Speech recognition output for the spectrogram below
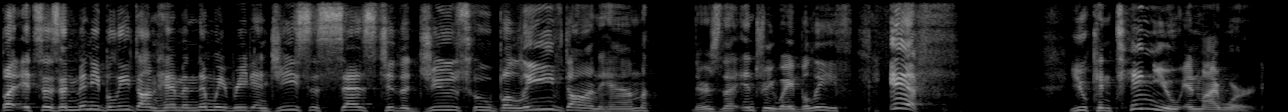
But it says, and many believed on him. And then we read, and Jesus says to the Jews who believed on him, there's the entryway belief, if you continue in my word,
